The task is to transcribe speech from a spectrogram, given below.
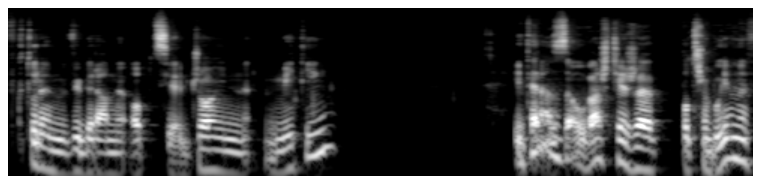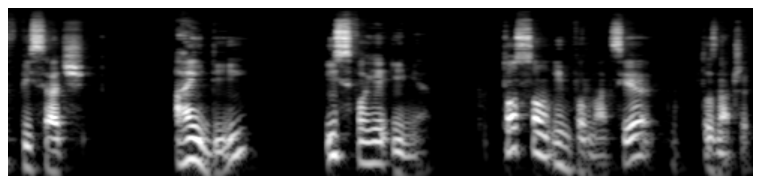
w którym wybieramy opcję Join Meeting. I teraz zauważcie, że potrzebujemy wpisać ID i swoje imię. To są informacje, to znaczy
